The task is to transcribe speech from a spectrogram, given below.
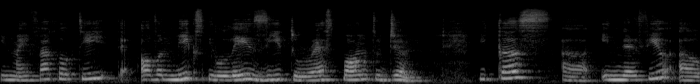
in my faculty that often makes me lazy to respond to them because uh, in their view uh,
